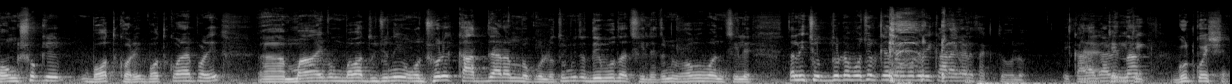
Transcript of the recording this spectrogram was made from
কংসকে বধ করে বধ করার পরে মা এবং বাবা দুজনেই অঝরে কাঁদতে আরম্ভ করল। তুমি তো দেবতা ছিলে তুমি ভগবান ছিলে। তাহলে এই চোদ্দটা বছর কেন আমাদের এই কারাগারে থাকতে হলো? এই কারাগারের না গুড কোয়েশ্চেন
